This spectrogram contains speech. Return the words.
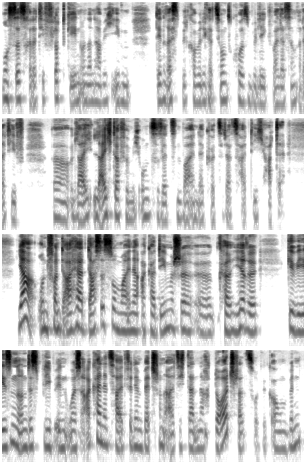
musste es relativ flott gehen. Und dann habe ich eben den Rest mit Kommunikationskursen belegt, weil das dann relativ äh, le leichter für mich umzusetzen war in der Kürze der Zeit, die ich hatte ja, und von daher, das ist so meine akademische äh, Karriere gewesen und es blieb in den USA keine Zeit für den Bachelor. Und als ich dann nach Deutschland zurückgekommen bin,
